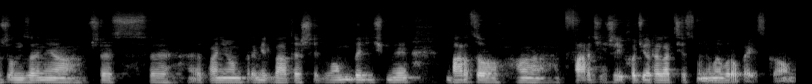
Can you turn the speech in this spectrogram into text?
rządzenia przez e, panią premier Beatę Szydłą byliśmy bardzo e, twardzi, jeżeli chodzi o relacje z Unią Europejską.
